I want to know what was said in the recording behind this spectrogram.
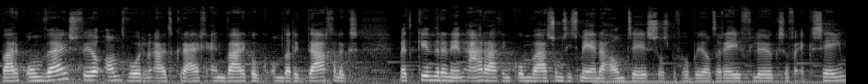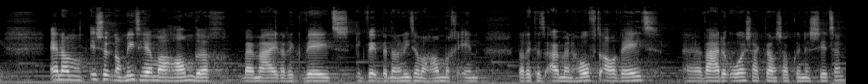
waar ik onwijs veel antwoorden uit krijg. En waar ik ook, omdat ik dagelijks met kinderen in aanraking kom waar soms iets mee aan de hand is, zoals bijvoorbeeld reflux of eczeem. En dan is het nog niet helemaal handig bij mij dat ik weet, ik ben er nog niet helemaal handig in, dat ik het uit mijn hoofd al weet uh, waar de oorzaak dan zou kunnen zitten.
